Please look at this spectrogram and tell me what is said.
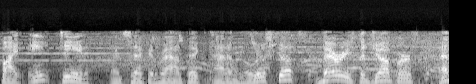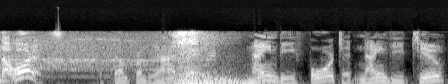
by 18. And second round pick Adam Haluska buries the jumper, and the Hornets come from behind, win 94 to 92.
